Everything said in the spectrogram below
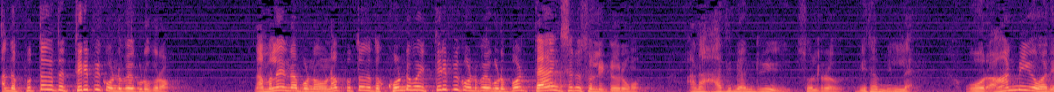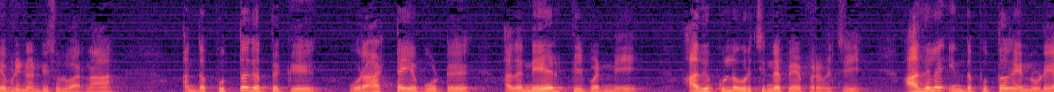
அந்த புத்தகத்தை திருப்பி கொண்டு போய் கொடுக்குறோம். நம்மளாம் என்ன பண்ணுவோம்னா புத்தகத்தை கொண்டு போய் திருப்பி கொண்டு போய் கொடுப்போம் தேங்க்ஸ்னு சொல்லிட்டு வருவோம். ஆனால் அது நன்றி சொல்கிற விதம் இல்லை. ஒரு ஆன்மீகவாதி எப்படி நன்றி சொல்வார்னா அந்த புத்தகத்துக்கு ஒரு அட்டையை போட்டு அதை நேர்த்தி பண்ணி அதுக்குள்ளே ஒரு சின்ன பேப்பரை வச்சு அதில் இந்த புத்தகம் என்னுடைய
